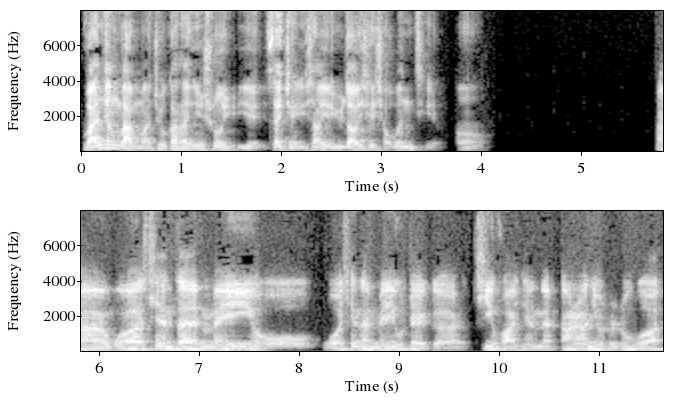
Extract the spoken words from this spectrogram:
完整版吗？就刚才您说也在剪辑上也遇到一些小问题，嗯呃，我现在没有，我现在没有这个计划。现在，当然就是如果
